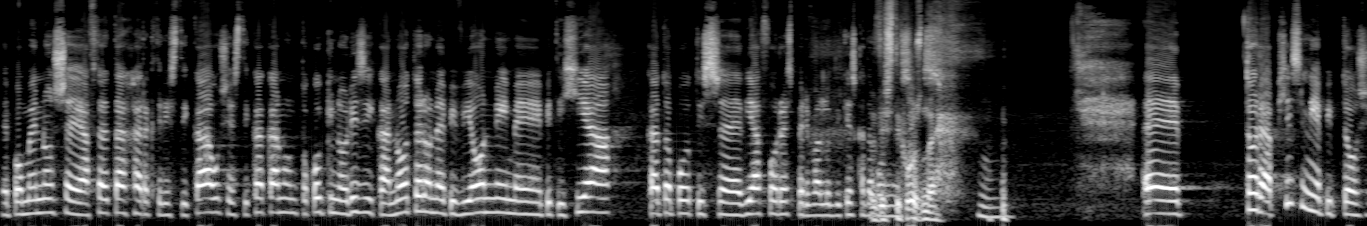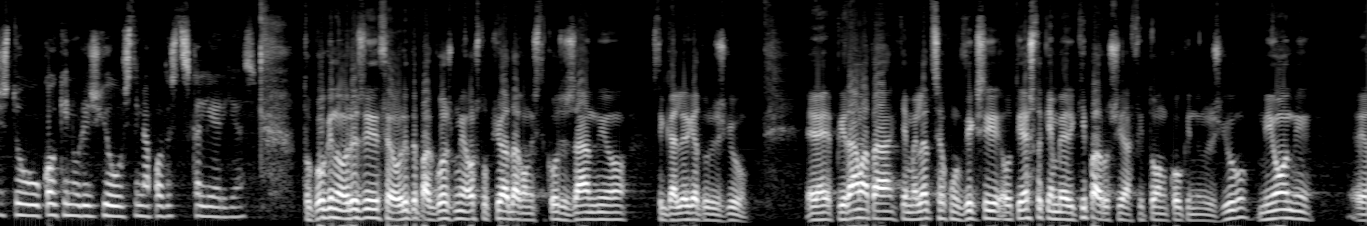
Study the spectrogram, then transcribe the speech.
Επομένως, ε, αυτά τα χαρακτηριστικά ουσιαστικά κάνουν το κόκκινο ρύζι ικανότερο να επιβιώνει με επιτυχία κάτω από τις ε, διάφορες περιβαλλοντικές καταπολεμήσεις. Δυστυχώς, ναι. Ε, τώρα, ποιες είναι οι επιπτώσεις του κόκκινου ρυζιού στην απόδοση της καλλιέργειας; Το κόκκινο ρύζι θεωρείται παγκόσμια ως το πιο ανταγωνιστικό ζυζάνιο στην καλλιέργεια του ρυζιού. Ε, πειράματα και μελέτες έχουν δείξει ότι έστω και μερική παρουσία φυτών κόκκινου ρυζιού μειώνει ε,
